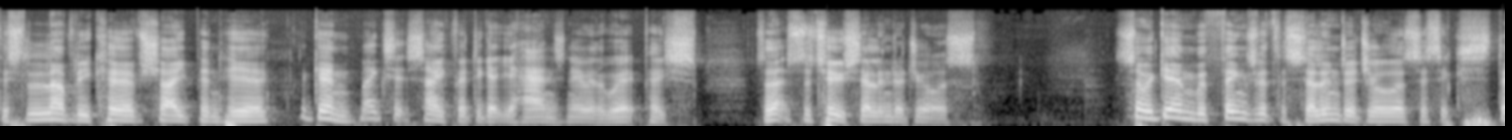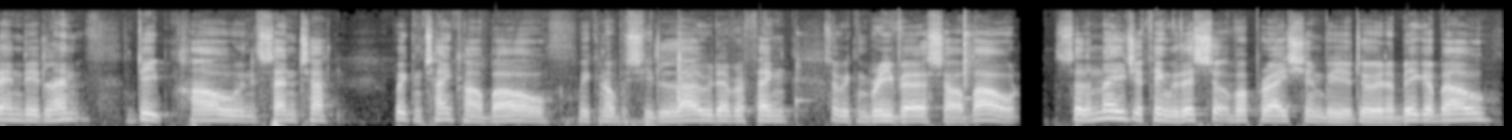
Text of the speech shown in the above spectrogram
This lovely curved shape in here, again, makes it safer to get your hands near the workpiece. So that's the two cylinder jaws. So again, with things with the cylinder jaws, this extended length, deep hole in the centre, we can take our bowl, we can obviously load everything, so we can reverse our bowl. So the major thing with this sort of operation, where you're doing a bigger bowl,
